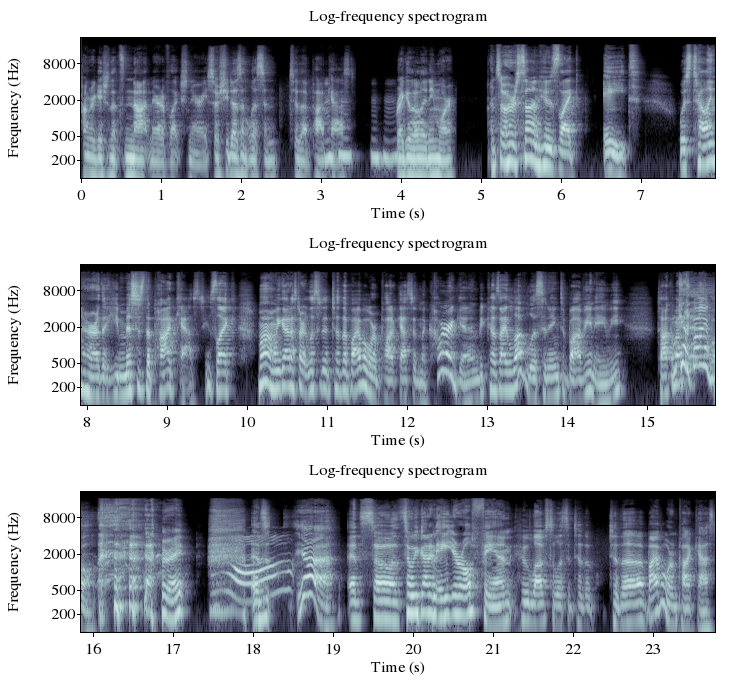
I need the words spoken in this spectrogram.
congregation that's not narrative lectionary. So she doesn't listen to the podcast Mm-hmm. regularly anymore. And so her son, who's like eight, was telling her that he misses the podcast. He's like, Mom, we got to start listening to the Bible Worm podcast in the car again because I love listening to Bobby and Amy talk about the Bible. right? And so- yeah. And so so we got an eight year old fan who loves to listen to the to the Bible Worm podcast.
